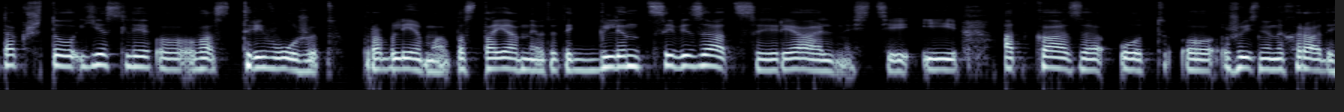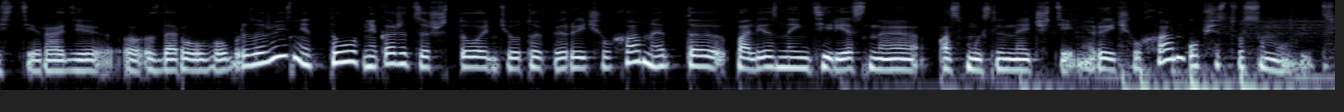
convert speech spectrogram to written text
Так что если э, вас тревожит проблема постоянной вот этой глянцевизации реальности и отказа от э, жизненных радостей ради э, здорового образа жизни, то мне кажется, что антиутопия Рэйчел Хан – это полезно полезное, интересное, осмысленное чтение. Рэйчел Хан «Общество самоубийц».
